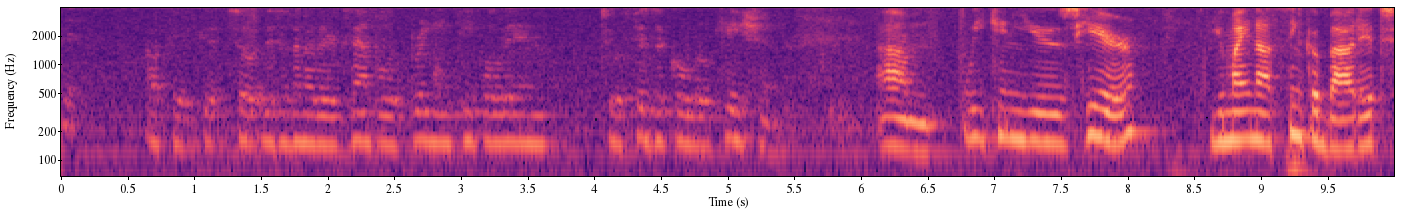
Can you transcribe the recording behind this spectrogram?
Yes. Okay, good. So this is another example of bringing people in to a physical location. Um, we can use here, you might not think about it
